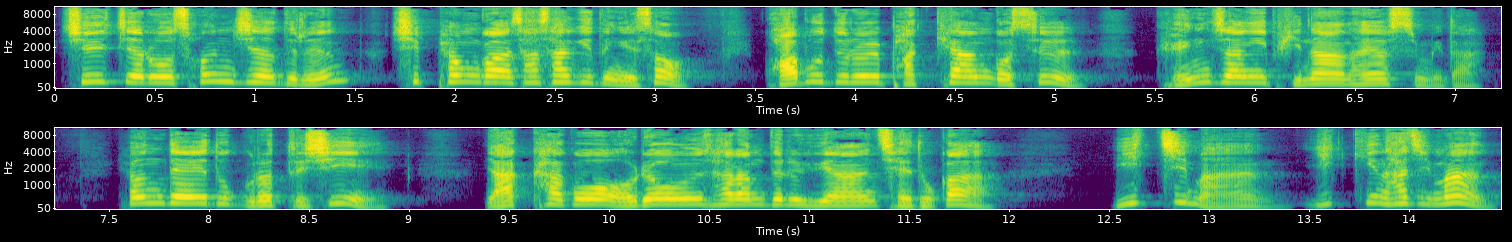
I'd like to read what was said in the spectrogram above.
실제로 선지자들은 시편과 사사기 등에서 과부들을 박해한 것을 굉장히 비난하였습니다. 현대에도 그렇듯이 약하고 어려운 사람들을 위한 제도가 있지만, 있긴 하지만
